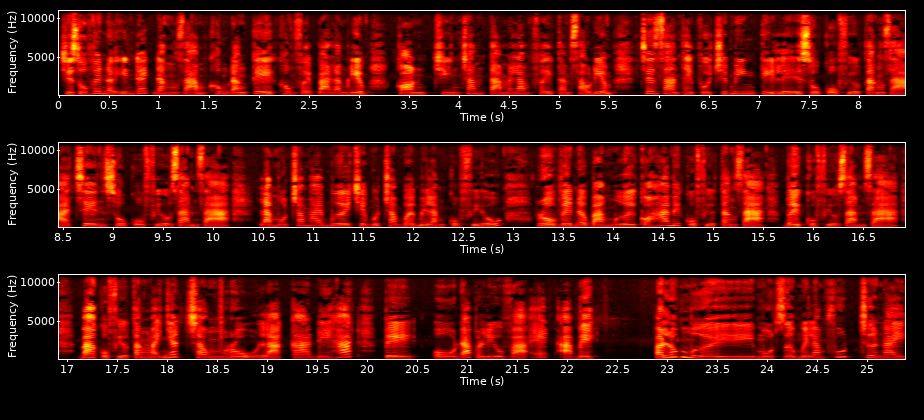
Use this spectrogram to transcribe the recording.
Chỉ số VN Index đang giảm không đáng kể 0,35 điểm, còn 985,86 điểm. Trên sàn thành phố Hồ Chí Minh, tỷ lệ số cổ phiếu tăng giá trên số cổ phiếu giảm giá là 120 trên 175 cổ phiếu. Rổ VN30 có 20 cổ phiếu tăng giá, 7 cổ phiếu giảm giá. 3 cổ phiếu tăng mạnh nhất trong rổ là KDH, POW và SAB. Vào lúc 11 giờ 15 phút trưa nay,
